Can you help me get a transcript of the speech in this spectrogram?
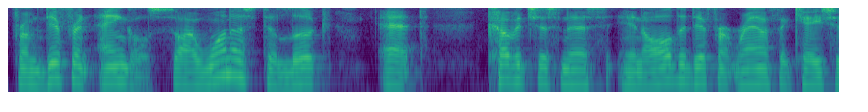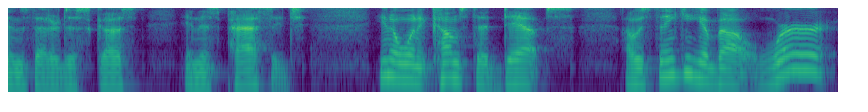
from different angles. So I want us to look at covetousness in all the different ramifications that are discussed in this passage. You know, when it comes to depths, I was thinking about where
